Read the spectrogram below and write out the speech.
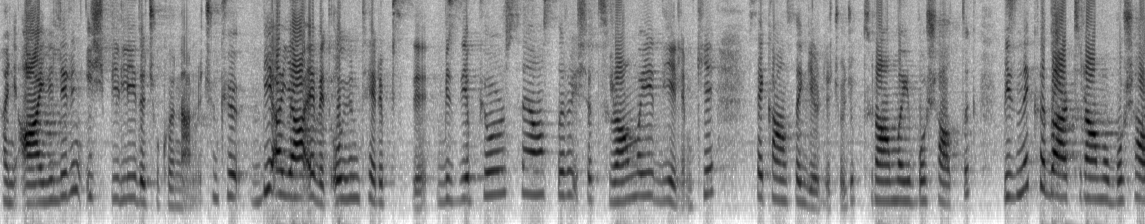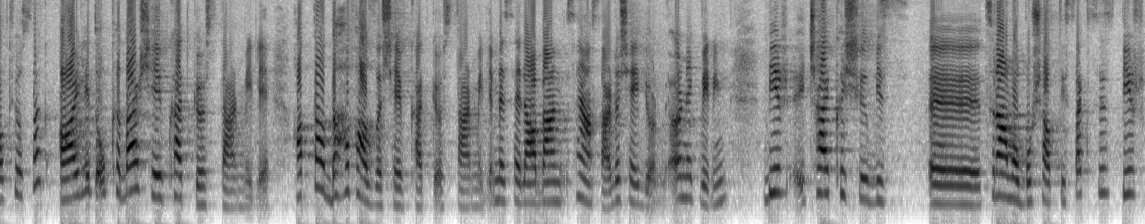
Hani ailelerin işbirliği de çok önemli. Çünkü bir ayağı evet oyun terapisi. Biz yapıyoruz seansları işte travmayı diyelim ki sekansa girdi çocuk. Travmayı boşalttık. Biz ne kadar travma boşaltıyorsak aile de o kadar şefkat göstermeli. Hatta daha fazla şefkat göstermeli. Mesela ben seanslarda şey diyorum. Örnek vereyim. Bir çay kaşığı biz e, travma boşalttıysak siz bir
